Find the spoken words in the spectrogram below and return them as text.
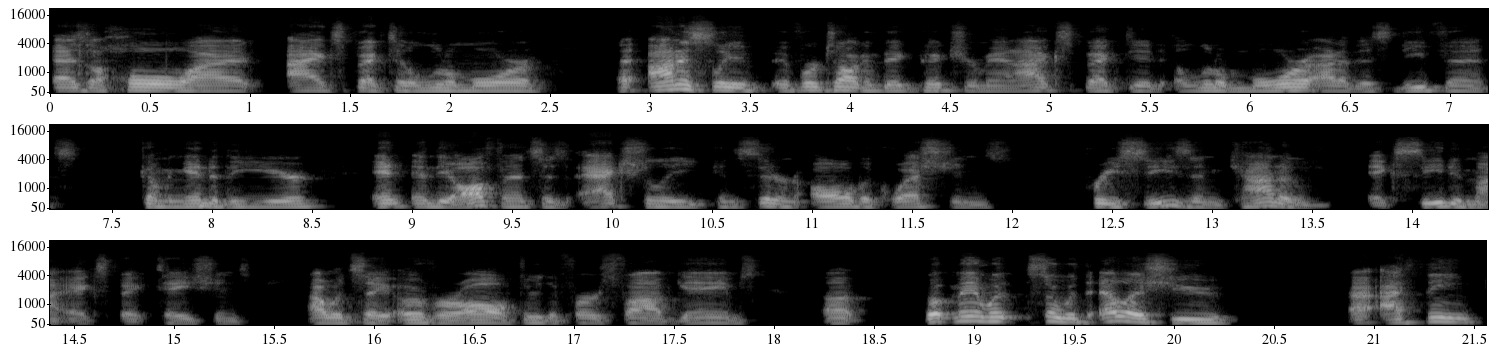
as a whole, I I expected a little more. Uh, honestly, if we're talking big picture, man, I expected a little more out of this defense coming into the year, and and the offense is actually considering all the questions preseason, kind of exceeded my expectations. I would say overall through the first five games. Uh, but man, with, so with LSU, I, I think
